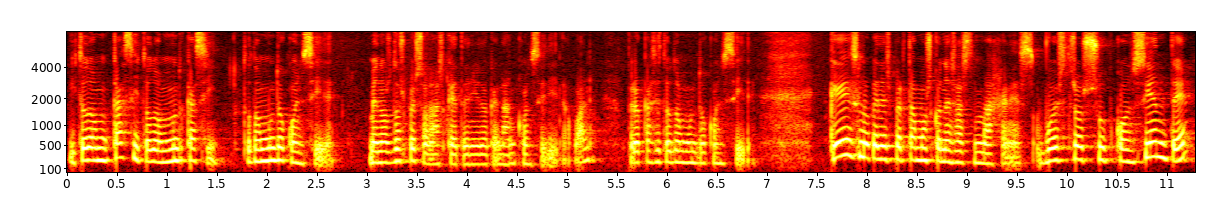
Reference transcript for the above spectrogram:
y todo, casi todo el mundo, casi todo el mundo coincide menos dos personas que he tenido que no han coincidido, ¿vale? Pero casi todo el mundo coincide. ¿Qué es lo que despertamos con esas imágenes? Vuestro subconsciente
